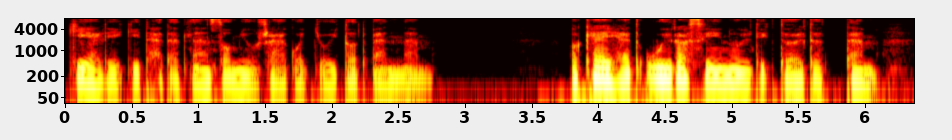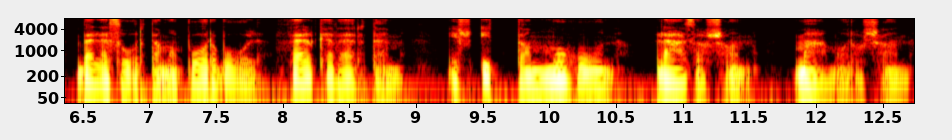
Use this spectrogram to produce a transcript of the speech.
kielégíthetetlen szomjúságot gyújtott bennem. A kejhet újra színültig töltöttem, beleszórtam a porból, felkevertem, és ittam mohón, lázasan, mámorosan.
